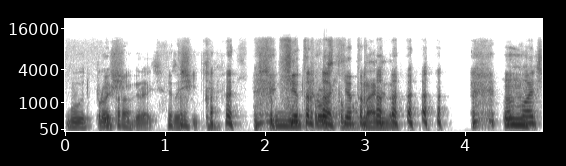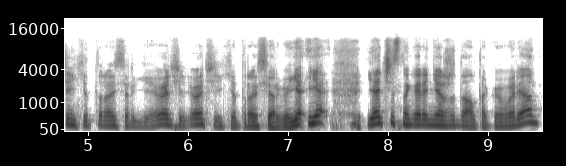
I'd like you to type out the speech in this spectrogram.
будет проще хитро, играть в защите. Хитро, хитро. Ну, очень хитро, Сергей, очень, очень хитро, Сергей. Я, я, я, честно говоря, не ожидал такой вариант.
